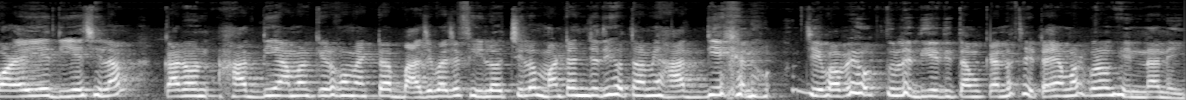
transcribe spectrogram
কড়াইয়ে দিয়েছিলাম। কারণ হাত দিয়ে আমার কীরকম একটা বাজে বাজে ফিল হচ্ছিল। মাটন যদি হতো আমি হাত দিয়ে কেন যেভাবে হোক তুলে দিয়ে দিতাম, কেন সেটাই আমার কোনো ঘৃণা নেই।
